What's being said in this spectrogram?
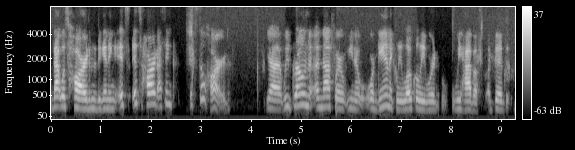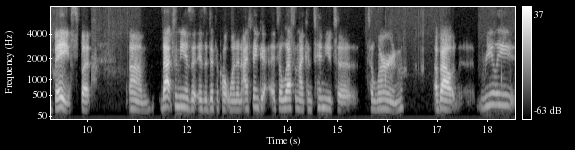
that was hard in the beginning. It's it's hard. I think it's still hard. Yeah we've grown enough where you know organically locally we're we have a, a good base. But um, that to me is a, is a difficult one. And i think it's a lesson i continue to to learn about really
